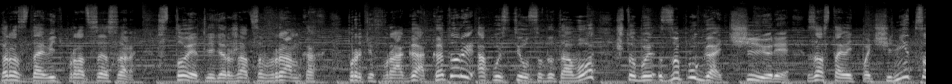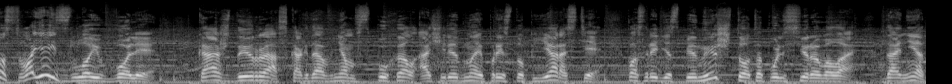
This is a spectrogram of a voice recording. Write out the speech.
раздавить процессор. Стоит ли держаться в рамках против врага, который опустился до того, чтобы запугать Чиури, заставить подчиниться своей злой воле? Каждый раз, когда в нем вспухал очередной приступ ярости, посреди спины что-то пульсировало. Да нет,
